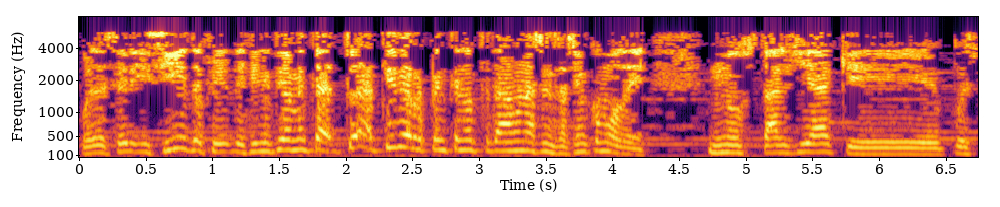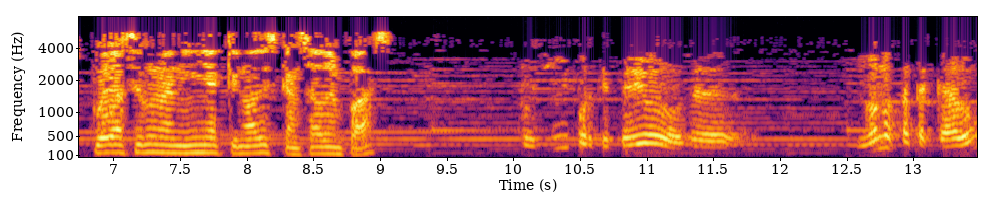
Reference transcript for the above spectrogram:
Puede ser. Y sí, defi- definitivamente, a, ti de repente no te da una sensación como de nostalgia que pues pueda ser una niña que no ha descansado en paz. Pues sí, porque te digo, o sea, no nos ha atacado,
